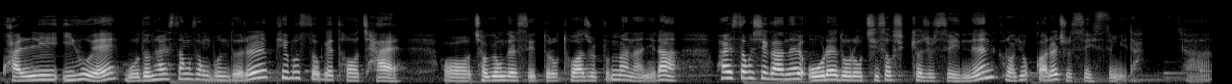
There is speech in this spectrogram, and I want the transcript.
관리 이후에 모든 활성 성분들을 피부 속에 더잘 어, 적용될 수 있도록 도와줄 뿐만 아니라 활성 시간을 오래도록 지속시켜 줄 수 있는 그런 효과를 줄 수 있습니다. 자,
